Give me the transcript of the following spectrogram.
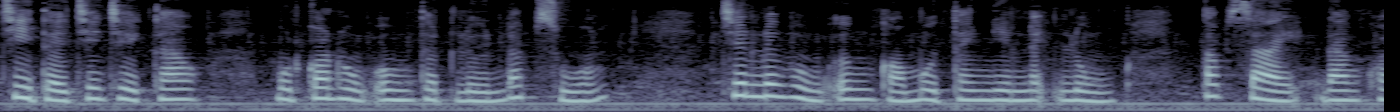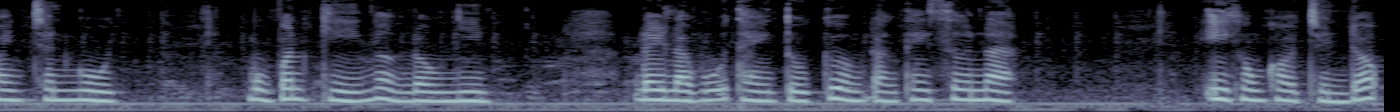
Chỉ thấy trên trời cao, Một con hùng ưng thật lớn đắp xuống. Trên lưng hùng ưng có một thanh niên lạnh lùng, Tóc dài đang khoanh chân ngồi. Mục Vân Ký ngẩng đầu nhìn. Đây là Vũ thánh tối cường đằng Thanh Sơn à? Y không khỏi chấn động.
